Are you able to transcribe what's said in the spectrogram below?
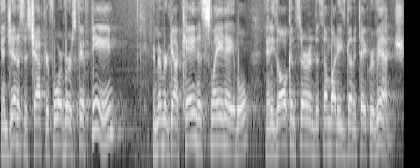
in Genesis chapter 4, verse 15, remember now Cain has slain Abel and he's all concerned that somebody's going to take revenge.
